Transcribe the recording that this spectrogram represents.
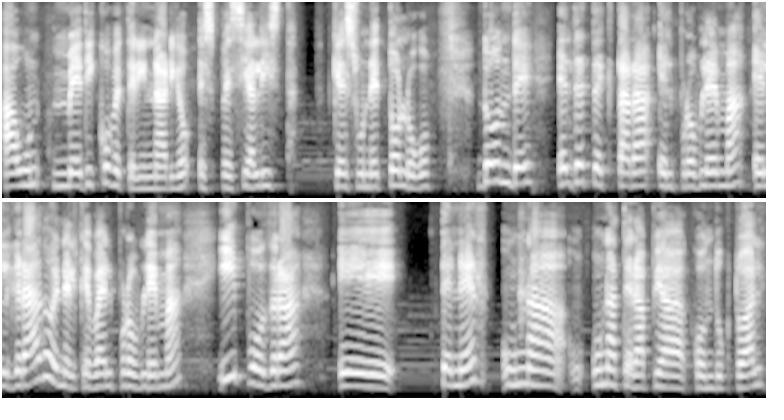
a un médico veterinario especialista que es un etólogo, donde él detectará el problema, el grado en el que va el problema y podrá eh, tener una, una terapia conductual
